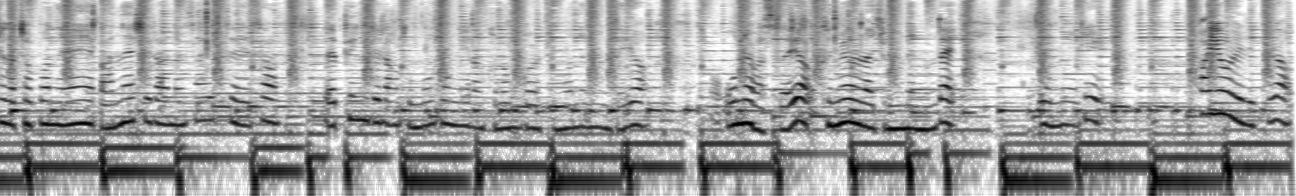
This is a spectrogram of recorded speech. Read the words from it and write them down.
제가 저번에 마넷이라는 사이트에서 랩핑지랑 도무송이랑 그런 걸 주문했는데요. 어, 오늘 왔어요. 금요일날 주문했는데 오늘이 화요일이고요.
